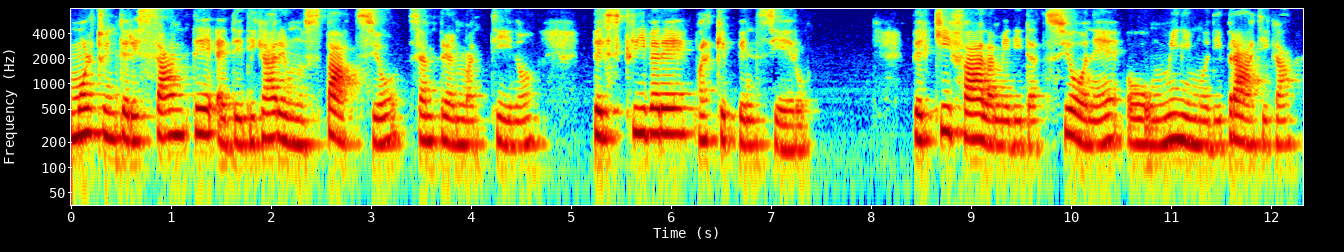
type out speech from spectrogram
Molto interessante è dedicare uno spazio, sempre al mattino, per scrivere qualche pensiero. Per chi fa la meditazione o un minimo di pratica,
